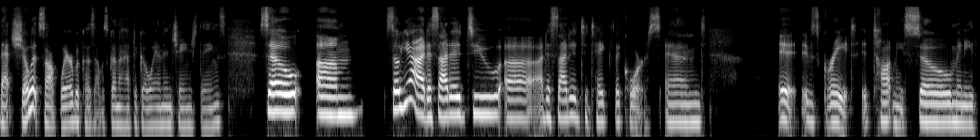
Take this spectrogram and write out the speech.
that Showit software because I was going to have to go in and change things. So, um so yeah, I decided to uh I decided to take the course and it it was great. It taught me so many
